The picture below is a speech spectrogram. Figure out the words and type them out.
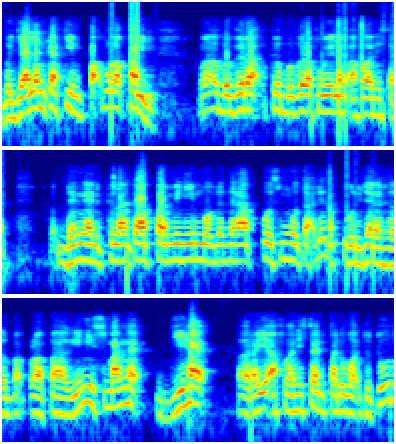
berjalan kaki 48 hari ha, bergerak ke beberapa wilayah Afghanistan dengan kelengkapan minimum dengan apa semua tak ada tapi berjalan 48 hari ini semangat jihad uh, rakyat Afghanistan pada waktu tu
